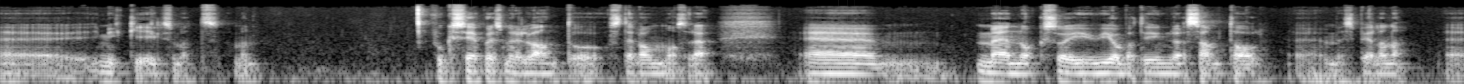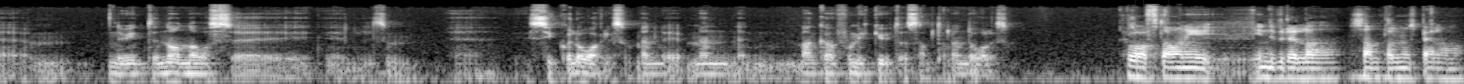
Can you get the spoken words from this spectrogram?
eh, mycket liksom att man fokuserar på det som är relevant och ställa om och sådär. Eh, men också hur vi jobbat i inre samtal eh, med spelarna. Eh, nu är inte någon av oss eh, liksom, eh, psykolog liksom, men, men man kan få mycket ut av samtal ändå. Liksom. Hur ofta har ni individuella samtal med spelarna?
